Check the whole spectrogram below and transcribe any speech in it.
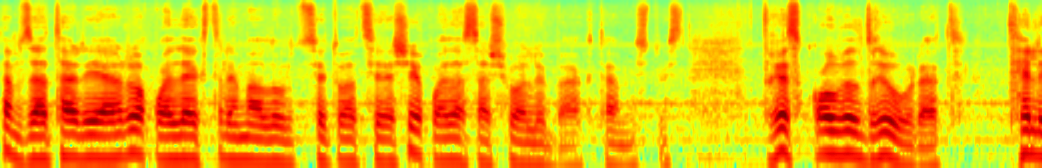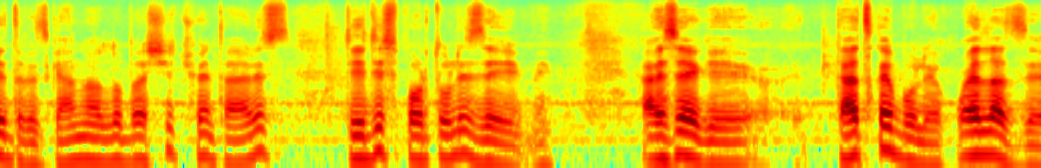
და მზად არიან, რომ ყველა ექსტრემალურ სიტუაციაში ყველა საშუალება აქვთ ამისთვის. დღეს ყოველდღიურად მთელი დღის განმავლობაში ჩვენთან არის დიდი სპორტული ზეიმი. ესე იგი, დაწყებული ყველაზე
